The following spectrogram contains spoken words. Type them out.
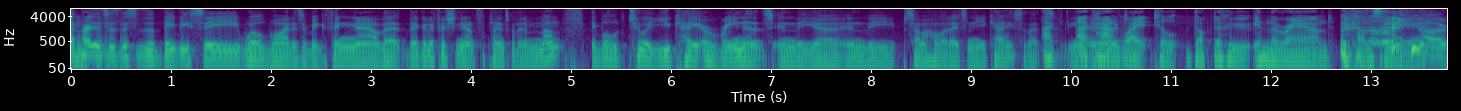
apparently this is, this is the BBC worldwide is a big thing now. They're, they're going to officially announce the plans within a month. It will tour UK arenas in the uh, in the summer holidays in the UK. So that's I, you know, I can't wait till Doctor Who in the round comes I here. know.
